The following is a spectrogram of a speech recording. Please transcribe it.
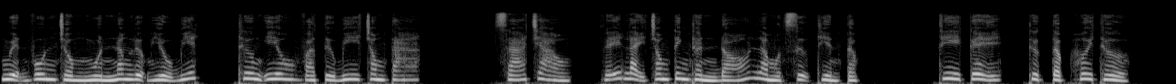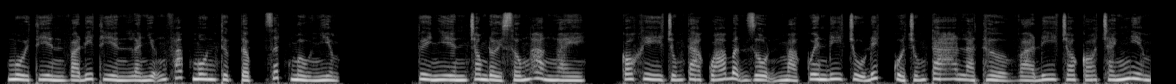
nguyện vun trồng nguồn năng lượng hiểu biết, thương yêu và từ bi trong ta. Xá chào, vẽ lại trong tinh thần đó là một sự thiền tập. Thi kệ, thực tập hơi thở, ngồi thiền và đi thiền là những pháp môn thực tập rất mầu nhiệm. Tuy nhiên trong đời sống hàng ngày, có khi chúng ta quá bận rộn mà quên đi chủ đích của chúng ta là thở và đi cho có chánh niệm.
